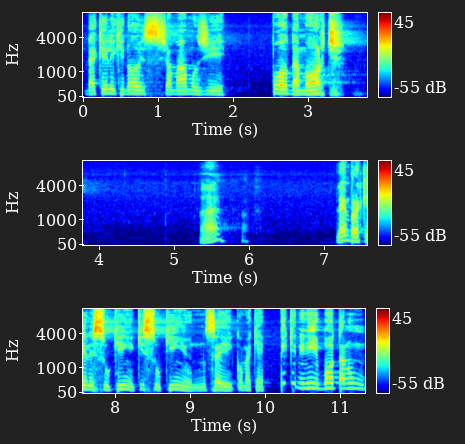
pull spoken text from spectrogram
daquele que nós chamamos de pó da morte. Lembra aquele suquinho? Que suquinho? Não sei como é que é. Pequenininho, bota num,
